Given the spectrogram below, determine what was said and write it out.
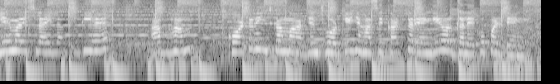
ये हमारी सिलाई लग चुकी है। अब हम क्वार्टर इंच का मार्जिन छोड़ के यहाँ से कट करेंगे और गले को पलटेंगे।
